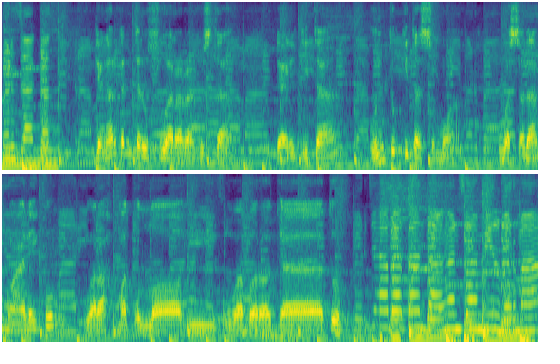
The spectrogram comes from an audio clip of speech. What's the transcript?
Berzakat Dengarkan terus suara Ragusta dari kita untuk kita semua. Wassalamualaikum warahmatullahi wabarakatuh. Berjabat tangan sambil habis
